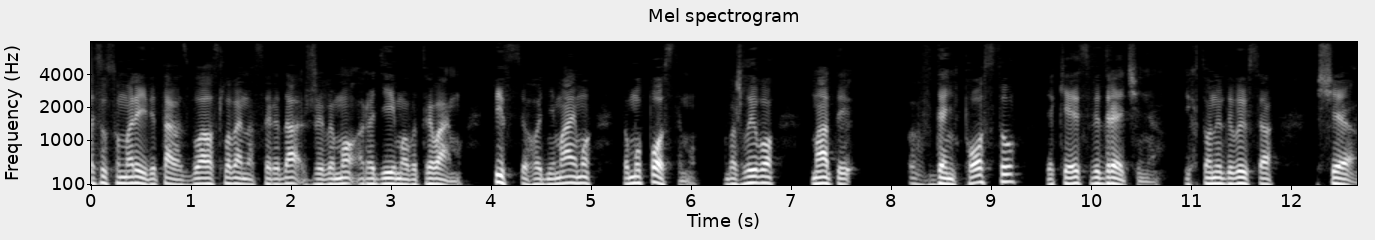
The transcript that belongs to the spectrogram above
Ісусу Марії, вітаю вас! Благословена середа, живемо, радіємо, витриваємо. Піст сьогодні маємо, тому постимо. Важливо мати в день посту якесь відречення. І хто не дивився ще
